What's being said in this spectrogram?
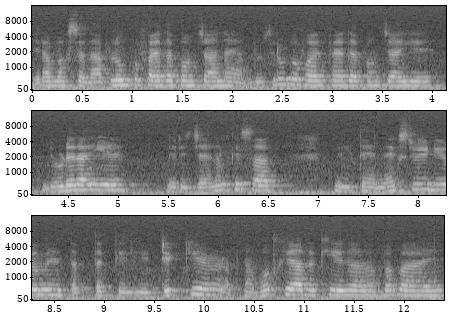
मेरा मकसद आप लोगों को फ़ायदा पहुंचाना है, आप दूसरों को फ़ायदा पहुंचाइए। जुड़े रहिए मेरे चैनल के साथ। मिलते हैं नेक्स्ट वीडियो में, तब तक के लिए टेक केयर अपना बहुत ख्याल रखिएगा बाय बाय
